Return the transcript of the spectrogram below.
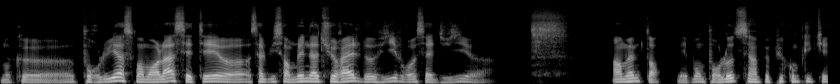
Donc, euh, pour lui, à ce moment-là, c'était, euh, ça lui semblait naturel de vivre cette vie euh, en même temps. Mais bon, pour l'autre, c'est un peu plus compliqué.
